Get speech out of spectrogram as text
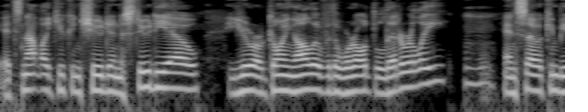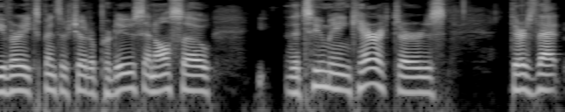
It's not like you can shoot in a studio. You're going all over the world literally. Mm-hmm. And so it can be a very expensive show to produce. And also, the two main characters, there's that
